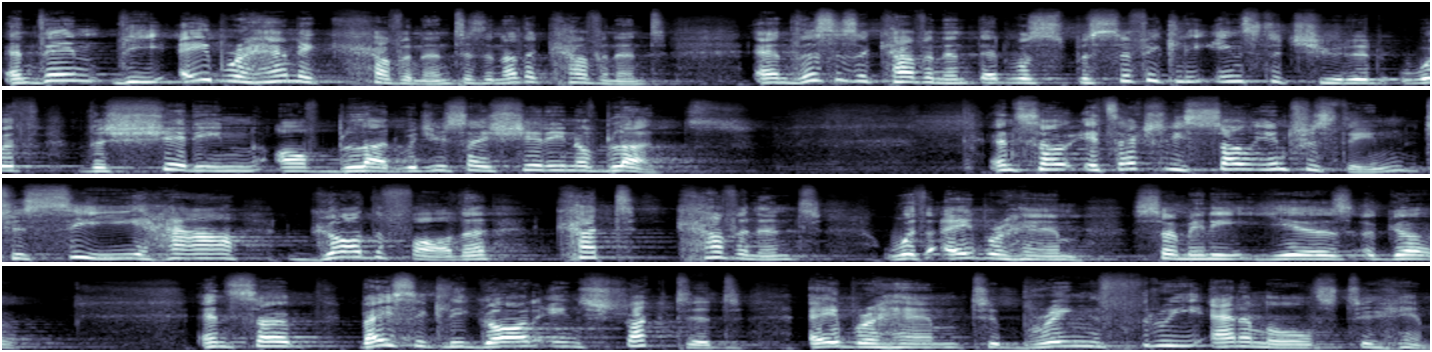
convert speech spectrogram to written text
And then the Abrahamic covenant is another covenant. And this is a covenant that was specifically instituted with the shedding of blood. Would you say shedding of blood? And so it's actually so interesting to see how God the Father cut covenant with Abraham so many years ago. And so basically, God instructed Abraham to bring three animals to him.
